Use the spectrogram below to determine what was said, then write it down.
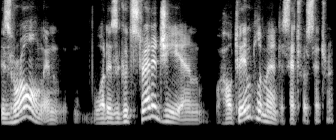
is wrong and what is a good strategy and how to implement, etc., etc.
